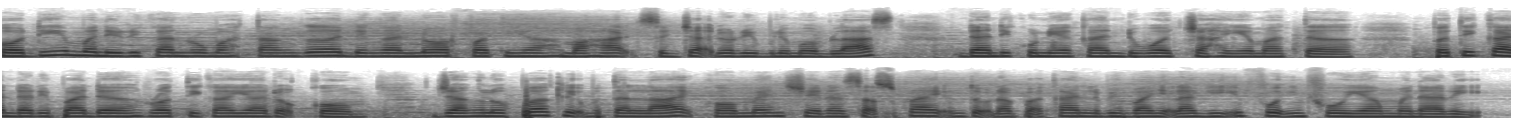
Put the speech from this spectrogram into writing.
Kodi mendirikan rumah tangga dengan Nur Fatihah Mahat sejak 2015 dan dikurniakan dua cahaya mata. Petikan daripada rotikaya.com. Jangan lupa klik butang like, komen, share dan subscribe untuk dapatkan lebih banyak lagi info-info yang menarik.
